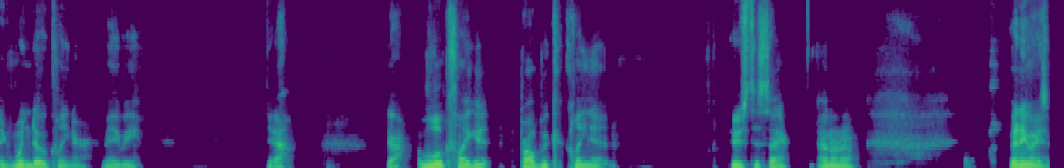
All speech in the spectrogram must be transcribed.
like window cleaner, maybe. Yeah. Yeah. Looks like it. Probably could clean it. Who's to say? I don't know. But anyways,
